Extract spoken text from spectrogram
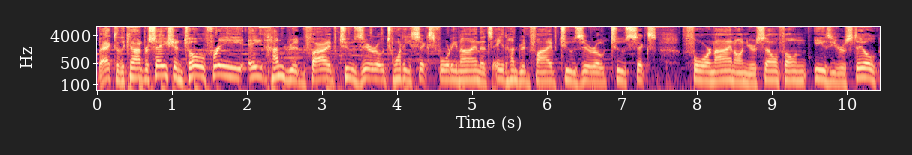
Back to the conversation. Toll free 800 520 2649. That's 800 520 2649 on your cell phone. Easier still,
